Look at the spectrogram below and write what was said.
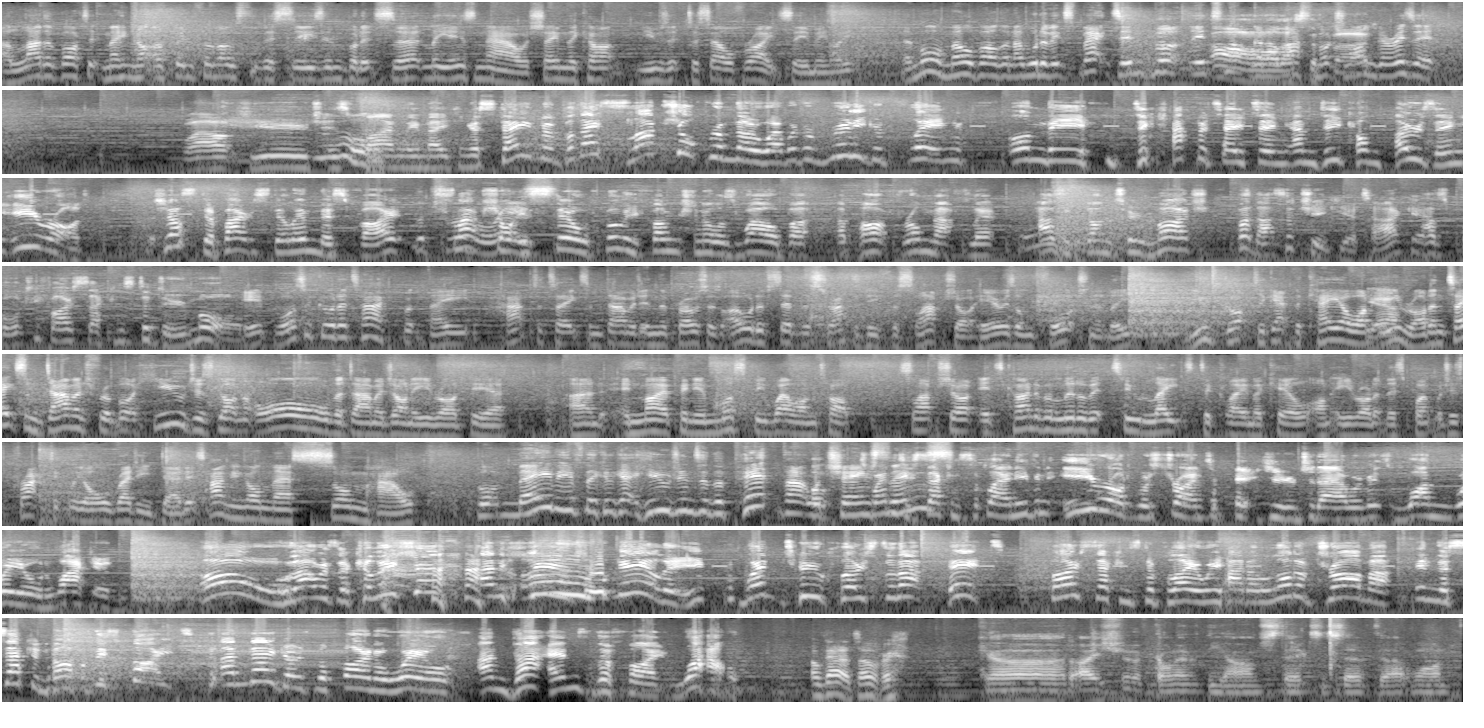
A ladder bot it may not have been for most of this season, but it certainly is now. A shame they can't use it to self-right, seemingly. They're more mobile than I would have expected, but it's not Oh, going to last much bird. longer, is it? Well, Huge is Ooh. finally making a statement, but there's Slapshot from nowhere with a really good fling on the decapitating and decomposing Erod. Just about still in this fight. The Slapshot is- is still fully functional as well, but apart from that flip, hasn't done too much. But that's a cheeky attack. It has 45 seconds to do more. It was a good attack, but they had to take some damage in the process. I would have said the strategy for Slapshot here is unfortunately, you've got to get the KO on Yeah. Erod and take some damage for it, but Huge has gotten all the damage on Erod here, and in my opinion, must be well on top. Slapshot, it's kind of a little bit too late to claim a kill on Erod at this point, which is practically already dead. It's hanging on there somehow. But maybe if they could get Huge into the pit, that would Well, change 20 things. seconds to play, and even Erod was trying to pit Huge there with its one-wheeled wagon. Oh, that was a collision, and Huge oh! nearly went too close to that pit. Five seconds to play. We had a lot of drama in the second half of this fight, and there goes the final wheel, and that ends the fight. Wow. Oh god, it's over. God, I should have gone in with the arm sticks instead of that one.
